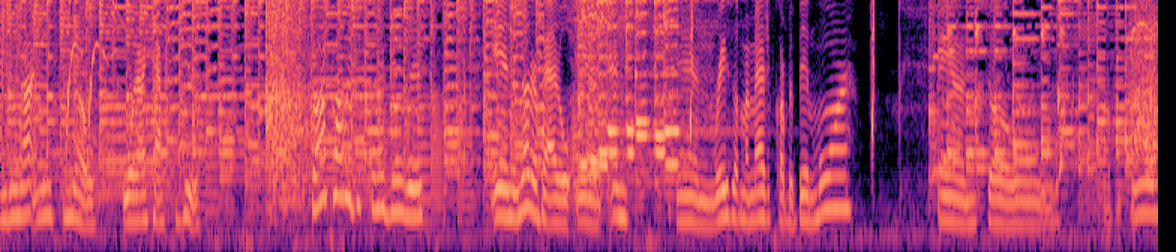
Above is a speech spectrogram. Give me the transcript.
You do not need to know what I have to do. So I'm probably just gonna do this in another battle and and and raise up my Magikarp a bit more. And so I'll be good.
